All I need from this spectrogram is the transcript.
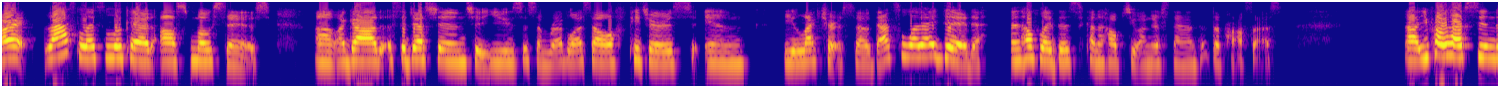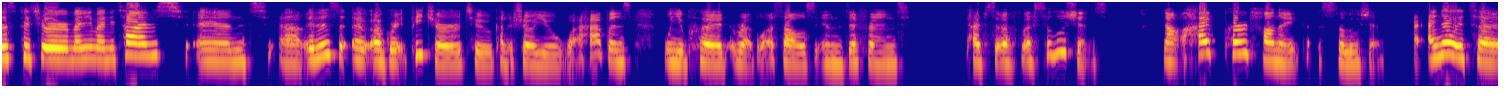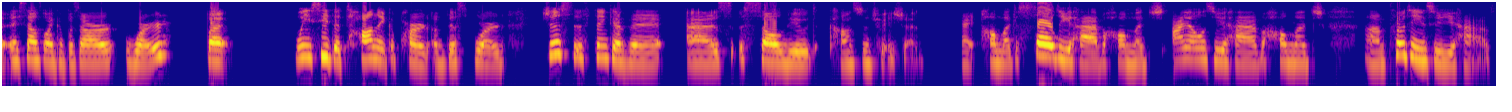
All right, last, let's look at osmosis. Um, I got a suggestion to use some red blood cell pictures in the lecture. So that's what I did. And hopefully this kind of helps you understand the process. Uh, you probably have seen this picture many, many times, and uh, it is a, a, great picture to kind of show you what happens when you put red blood cells in different types of uh, solutions. Now, hypertonic solution. I, know it's a, it sounds like a bizarre word, but when you see the tonic part of this word, just think of it as solute concentration right? How much salt you have, how much ions you have, how much um, proteins do you have.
